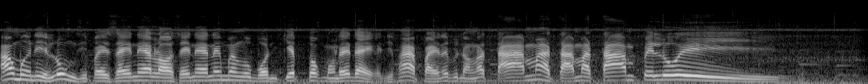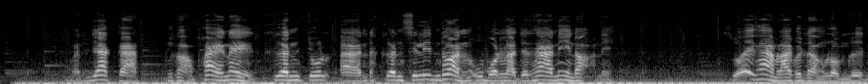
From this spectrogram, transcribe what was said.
เอามือนี่ลุงสิไปใส่แน่รอใส่แน่ในเมืองอุบลเก็บตกมองได้ได้ก็สิพาไปนะพี่น้องแล้วตามมาตามมาตามไปลุย บรรยากาศพี่น้องภายในเขื่อนจุลอ่าเขื่อนสิรินธรอุบลราชธานีเนาะนี่สวยงามลายพี่น้องลมลื่น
